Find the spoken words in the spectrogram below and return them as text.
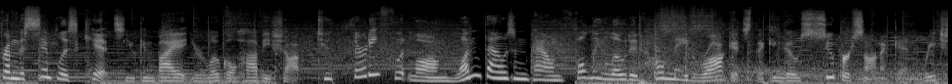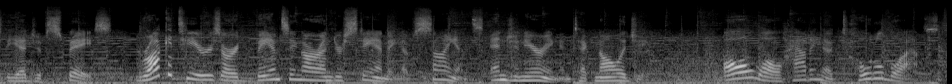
From the simplest kits you can buy at your local hobby shop to 30 foot long, 1,000 pound fully loaded homemade rockets that can go supersonic and reach the edge of space, Rocketeers are advancing our understanding of science, engineering, and technology, all while having a total blast.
